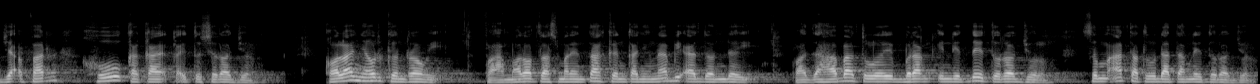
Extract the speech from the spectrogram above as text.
Ja'far hu ka ka itu si rajul Kala nyaurkeun rawi fa amara telah kanjing Nabi adon deui fa zahaba tuluy berang indit deui tu rajul semata tuluy datang deui tu rajul.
